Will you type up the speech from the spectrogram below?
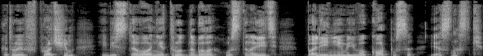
которую, впрочем, и без того нетрудно было установить по линиям его корпуса и оснастки.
